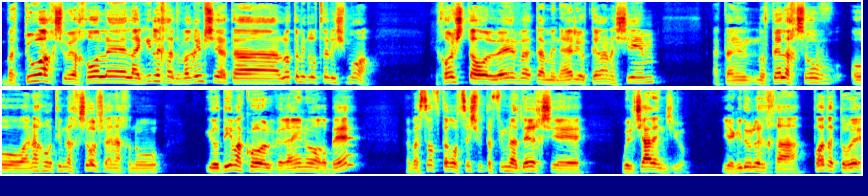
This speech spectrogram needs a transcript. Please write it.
בטוח שהוא יכול אה, להגיד לך דברים שאתה לא תמיד רוצה לשמוע. ככל שאתה עולה ואתה מנהל יותר אנשים, אתה נוטה לחשוב, או אנחנו נוטים לחשוב שאנחנו יודעים הכל וראינו הרבה, ובסוף אתה רוצה שותפים לדרך ש- will challenge you, יגידו לך, פה אתה טועה.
